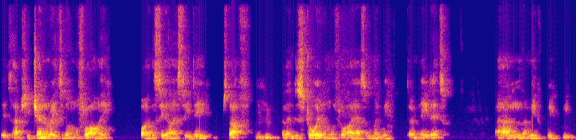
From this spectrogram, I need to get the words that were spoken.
It's actually generated on the fly by the CI/CD stuff, mm-hmm. and then destroyed on the fly as and when we don't need it. Um, and we, we, we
